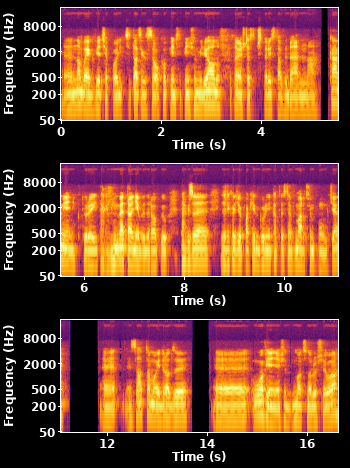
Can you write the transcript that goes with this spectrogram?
e, no bo jak wiecie, po licytacjach zostało około 550 milionów, potem jeszcze z 400 wydałem na kamień, który i tak mi metal nie wydropił, także jeżeli chodzi o pakiet górnika, to jestem w martwym punkcie. E, Za to, moi drodzy, Yy, łowienie się mocno ruszyło.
